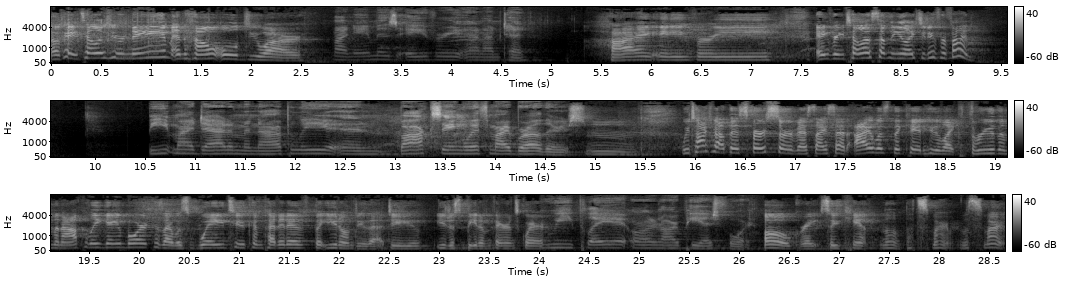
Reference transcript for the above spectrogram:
Okay, tell us your name and how old you are. My name is Avery, and I'm 10. Hi, Avery. Avery, tell us something you like to do for fun. Beat my dad in Monopoly and boxing with my brothers. Hmm. We talked about this first service. I said I was the kid who like threw the Monopoly game board because I was way too competitive, but you don't do that, do you? You just beat them fair and square. We play it on our PS4. Oh, great. So you can't. No, that's smart. That's smart.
